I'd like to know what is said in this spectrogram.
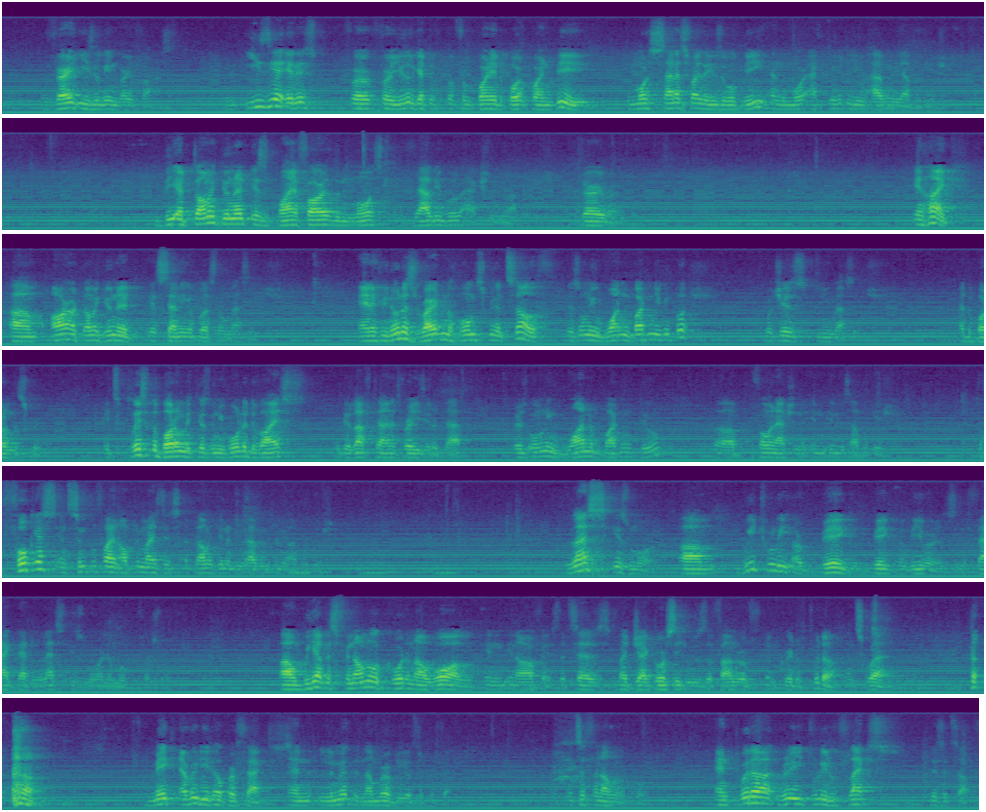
very easily and very fast? The easier it is for, for a user to get to, from point A to point, point B, the more satisfied the user will be and the more activity you have in the application. The atomic unit is by far the most valuable action in your application. Very, very. In Hike, um, our atomic unit is sending a personal message. And if you notice right in the home screen itself, there's only one button you can push, which is new message at the bottom of the screen. It's placed at the bottom because when you hold a device with your left hand, it's very easy to tap. There's only one button to uh, perform an action in, in this application. So focus and simplify and optimize this atomic unit you have in your application. Less is more. Um, we truly are big, big believers in the fact that less is more in a mobile first. Uh, we have this phenomenal quote on our wall in, in our office that says, by Jack Dorsey, who is the founder of, and creator of Twitter and Square. make every detail perfect and limit the number of details to perfect. It's a phenomenal quote. And Twitter really truly reflects this itself.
